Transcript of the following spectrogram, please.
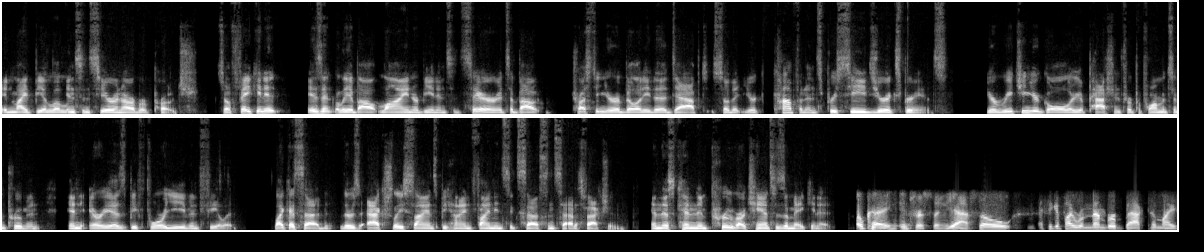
it might be a little insincere in our approach. So, faking it isn't really about lying or being insincere, it's about trusting your ability to adapt so that your confidence precedes your experience you're reaching your goal or your passion for performance improvement in areas before you even feel it. Like I said, there's actually science behind finding success and satisfaction, and this can improve our chances of making it. Okay, interesting. Yeah, so I think if I remember back to my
